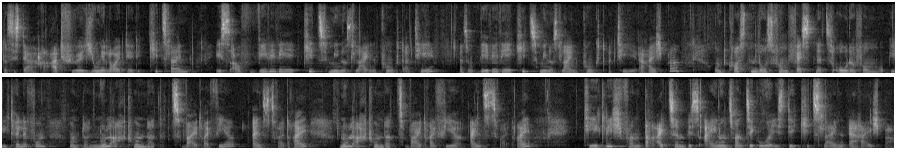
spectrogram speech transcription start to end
Das ist der Rat für junge Leute. Die Kidsline ist auf www.kids-line.at, also www.kids-line.at erreichbar und kostenlos vom Festnetz oder vom Mobiltelefon unter 0800 234 123 0800 234 123. Täglich von 13 bis 21 Uhr ist die Kidsline erreichbar.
